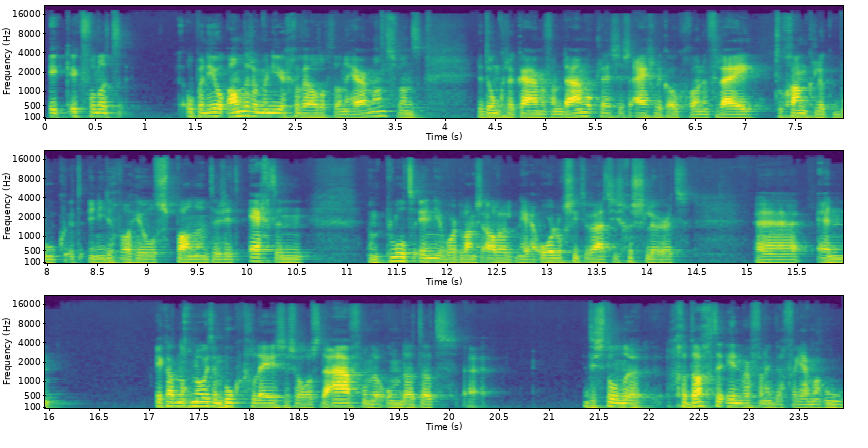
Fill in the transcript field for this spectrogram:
Ik, ik vond het op een heel andere manier geweldig dan Hermans, want De Donkere Kamer van Damocles is eigenlijk ook gewoon een vrij toegankelijk boek. Het, in ieder geval heel spannend. Er zit echt een, een plot in. Je wordt langs alle nou ja, oorlogssituaties gesleurd. Uh, en ik had nog nooit een boek gelezen zoals De Avonden, omdat dat... Uh, er stonden gedachten in waarvan ik dacht van ja, maar hoe,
